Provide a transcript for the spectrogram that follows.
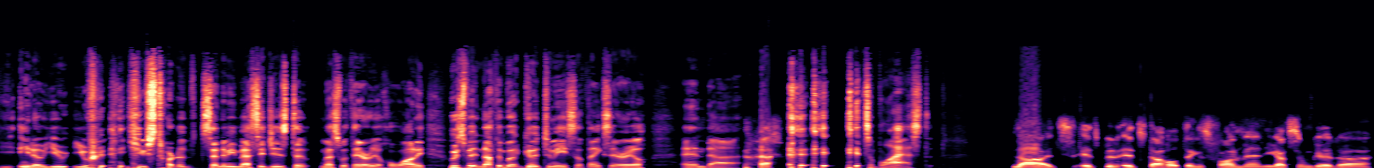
You, you know, you, you, you started sending me messages to mess with Ariel Helwani, who's been nothing but good to me. So thanks, Ariel. And, uh, it's a blast. No, it's it's been it's the whole thing's fun, man. You got some good uh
